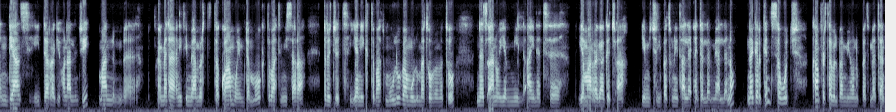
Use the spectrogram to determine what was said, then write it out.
እንዲያንስ ይደረግ ይሆናል እንጂ ማንም መድኃኒት የሚያመርት ተቋም ወይም ደግሞ ክትባት የሚሰራ ድርጅት የኔ ክትባት ሙሉ በሙሉ መቶ በመቶ ነፃ ነው የሚል አይነት የማረጋገጫ የሚችልበት ሁኔታ ላይ አይደለም ያለ ነው። ነገር ግን ሰዎች comfortable በሚሆኑበት መጠን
